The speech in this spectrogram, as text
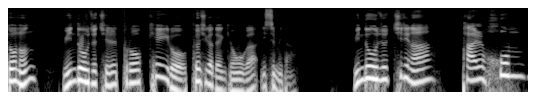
또는 윈도우즈 7 프로 K로 표시가 된 경우가 있습니다. 윈도우즈 7이나 8 홈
